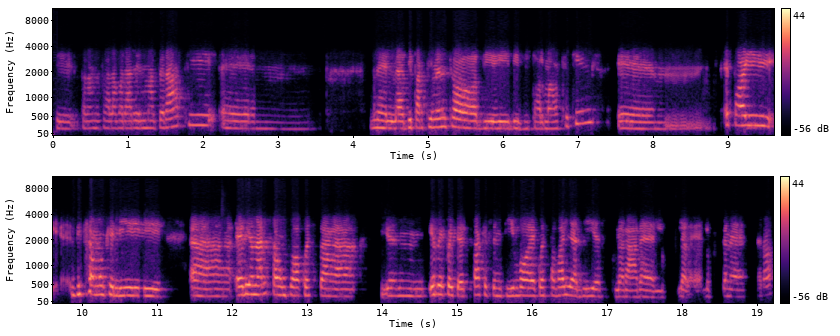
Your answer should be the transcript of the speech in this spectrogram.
Sì, sono andata a lavorare in Maserati ehm, nel dipartimento di digital marketing ehm, e poi diciamo che lì eh, è riemersa un po' questa ehm, irrequietezza che sentivo e questa voglia di esplorare l'opzione estero.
